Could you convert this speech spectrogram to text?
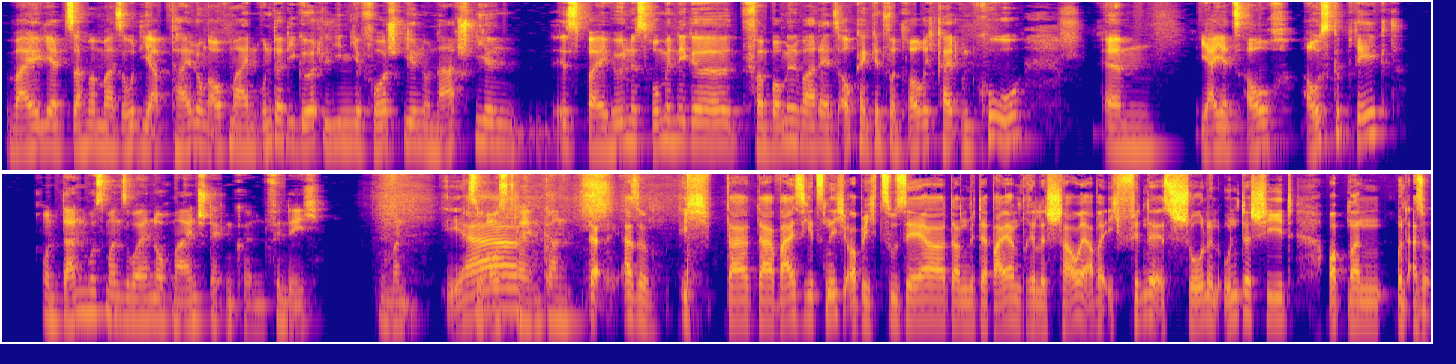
weil jetzt, sagen wir mal so, die Abteilung auch mal ein unter die Gürtellinie vorspielen und nachspielen ist bei Hönes Rummenige, van Bommel war da jetzt auch kein Kind von Traurigkeit und Co. Ähm, ja, jetzt auch ausgeprägt und dann muss man so einen noch mal einstecken können, finde ich. Und man ja, so austeilen kann. Da, also ich, da, da weiß ich jetzt nicht, ob ich zu sehr dann mit der Bayern-Brille schaue, aber ich finde es schon ein Unterschied, ob man, und also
